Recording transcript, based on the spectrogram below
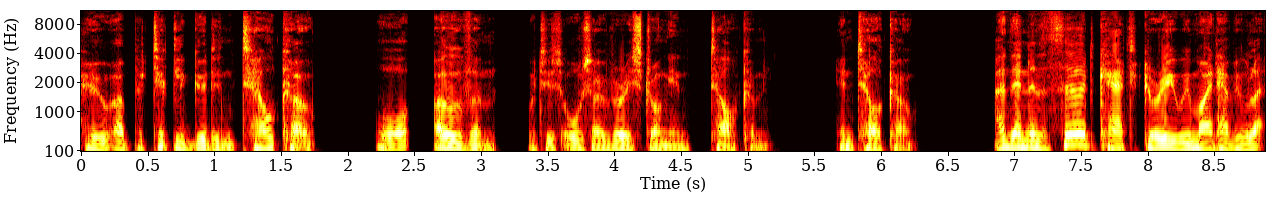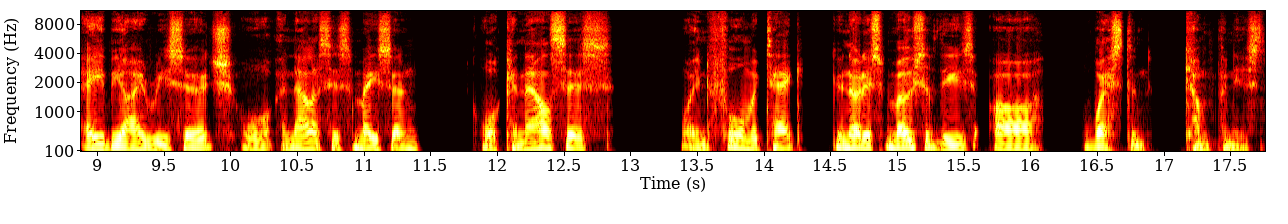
who are particularly good in telco, or Ovum, which is also very strong in telecom, in telco. And then in the third category, we might have people like ABI Research or Analysys Mason or Canalys or Informa Tech. You'll notice most of these are Western companies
